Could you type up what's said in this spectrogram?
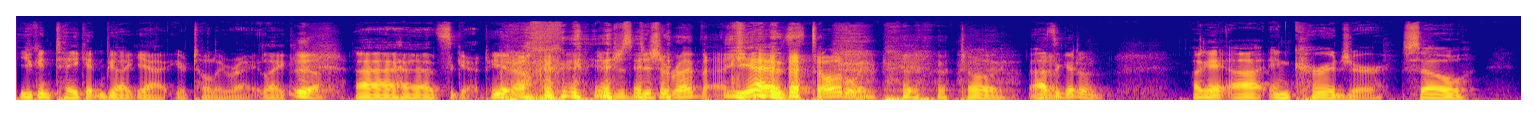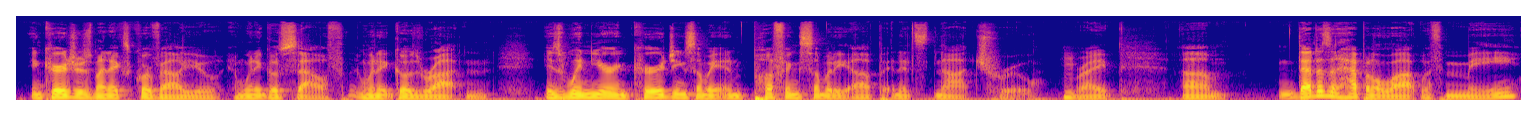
you can take it and be like, yeah, you're totally right, like yeah, uh, that's good, you know, and just dish it right back. yes, totally, totally. That's Yeah. a good one. Okay, uh, encourager. So, encourager is my next core value, and when it goes south and when it goes rotten, is when you're encouraging somebody and puffing somebody up, and it's not true, Hmm. right? Um, that doesn't happen a lot with me,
